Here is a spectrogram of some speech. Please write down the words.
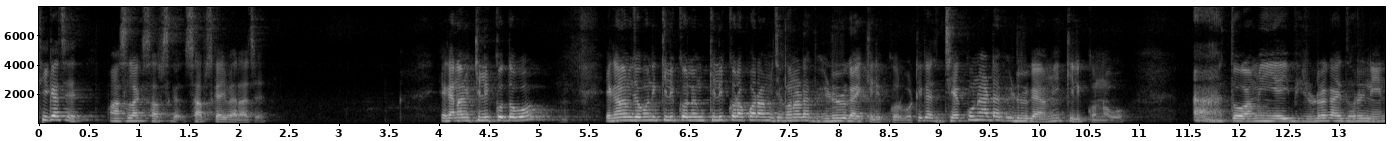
ঠিক আছে? পাঁচ লাখ সাবস্ক্রাইবার আছে। এখানে আমি ক্লিক করে দেবো। এখানে আমি যখনই ক্লিক করলাম ক্লিক করার পর আমি যে কোনো একটা ভিডিওর গায়ে ক্লিক করব ঠিক আছে? যে কোনো একটা ভিডিওর গায়ে আমি ক্লিক করে নেব। তো আমি এই ভিডিওটার গায়ে ধরে নিন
